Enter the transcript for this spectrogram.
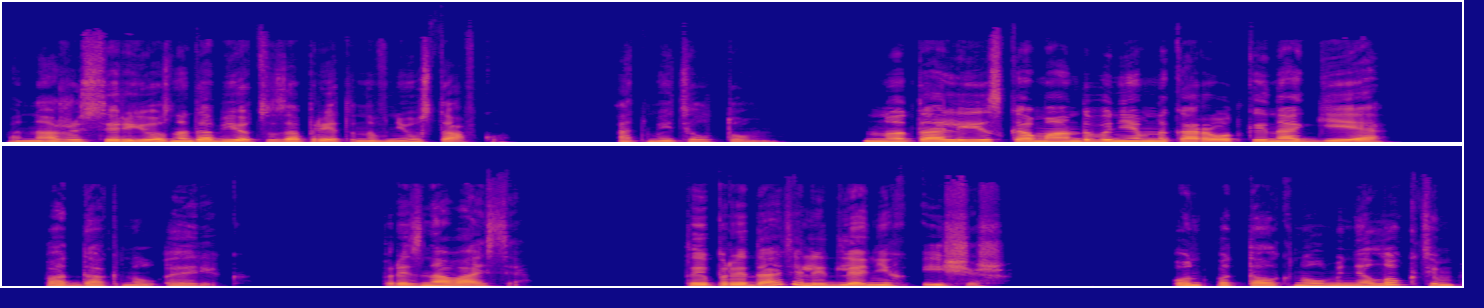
Она же серьезно добьется запрета на внеуставку, отметил Том. Натали с командованием на короткой ноге, поддакнул Эрик. Признавайся, ты предателей для них ищешь? Он подтолкнул меня локтем,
